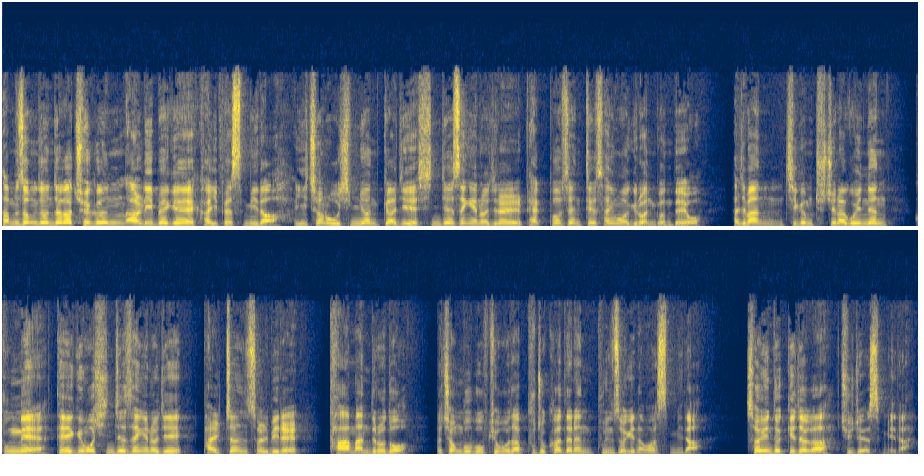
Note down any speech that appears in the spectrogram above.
삼성전자가 최근 알리백에 가입했습니다. 2050년까지 신재생 에너지를 100% 사용하기로 한 건데요. 하지만 지금 추진하고 있는 국내 대규모 신재생 에너지 발전 설비를 다 만들어도 정부 목표보다 부족하다는 분석이 나왔습니다. 서윤덕 기자가 취재했습니다.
